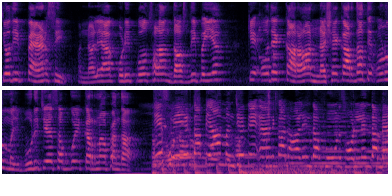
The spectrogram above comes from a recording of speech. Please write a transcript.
ਤੇ ਉਹਦੀ ਭੈਣ ਸੀ। ਨਾਲੇ ਆ ਕੁੜੀ ਪੁਲਿਸ ਵਾਲਿਆਂ ਨੂੰ ਦੱਸਦੀ ਪਈ ਆ ਕਿ ਉਹਦੇ ਘਰ ਵਾਲਾ ਨਸ਼ੇ ਕਰਦਾ ਤੇ ਉਹਨੂੰ ਮਜਬੂਰੀ 'ਚ ਇਹ ਸਭ ਕੁਝ ਕਰਨਾ ਪੈਂਦਾ। ਇਹ ਸਵੇਰ ਦਾ ਪਿਆ ਮੰਜੇ ਤੇ ਐਨਕਾ ਲਾ ਲੈਂਦਾ ਫੋਨ ਸੁਣ ਲੈਂਦਾ ਮੈਂ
